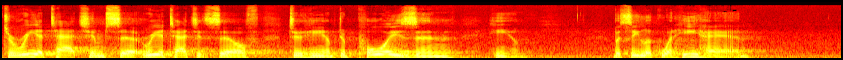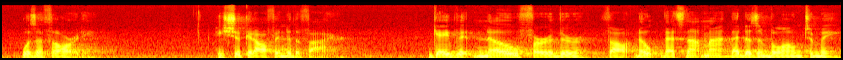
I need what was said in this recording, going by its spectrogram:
to reattach, himself, reattach itself to Him, to poison Him. But see, look what He had was authority. He shook it off into the fire, gave it no further thought. Nope, that's not mine. That doesn't belong to me.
